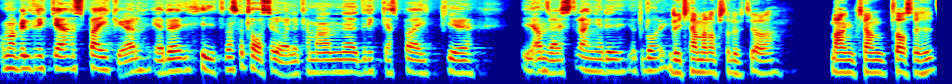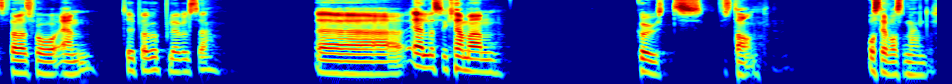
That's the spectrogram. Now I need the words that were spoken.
Om man vill dricka spikeöl, är det hit man ska ta sig då? Eller kan man eh, dricka spike eh, i andra restauranger i Göteborg? Det kan man absolut göra. Man kan ta sig hit för att få en typ av upplevelse. Eh, eller så kan man gå ut på stan och se vad som händer.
